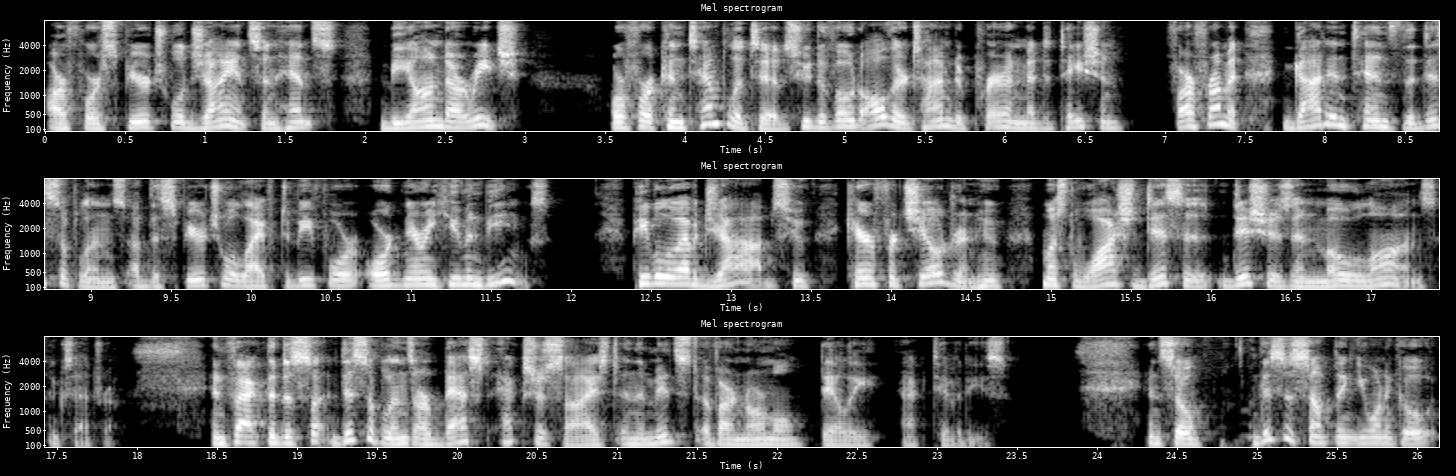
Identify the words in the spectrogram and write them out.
are for spiritual giants and hence beyond our reach." Or for contemplatives who devote all their time to prayer and meditation. Far from it. God intends the disciplines of the spiritual life to be for ordinary human beings. People who have jobs, who care for children, who must wash dishes and mow lawns, etc. In fact, the dis- disciplines are best exercised in the midst of our normal daily activities. And so, this is something you want to go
